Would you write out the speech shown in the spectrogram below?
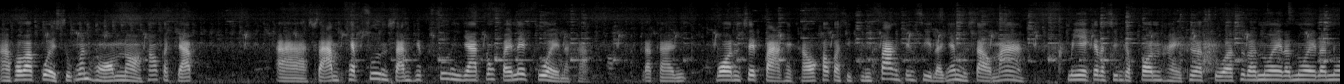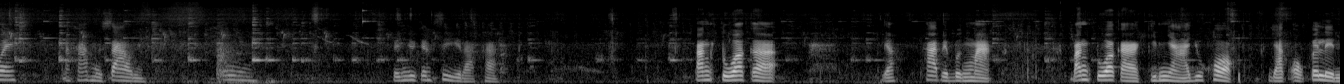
อ่าเพราะว่ากล้วยสุกมันหอมเนาะเขากระจับอ่าสามแคปซูลสามแคปซูลยัดลงไปในกล้วยนะคะแล้วก็ ปอนเส้ปากให้เขาเขาก็สิกินฟางจังสี่แหละเนี่ยมือเศร้ามาไม่ใช่กระสินกับปอนให้เทือตัวเทือละน่วยละน่วยละน่วยนะคะมือเศร้านี่เออเป็นอยู่จังสี่ล่ะค่ะบางตัวก็เดี๋ยวพาไปเบิ่งหมากบางตัวก็กินหญ้าอยู่คอก อยากออกไปเล่น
